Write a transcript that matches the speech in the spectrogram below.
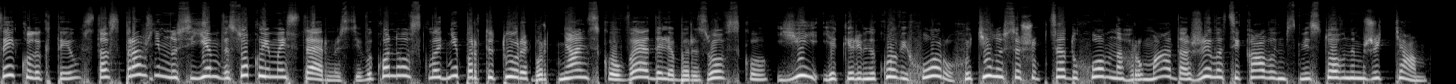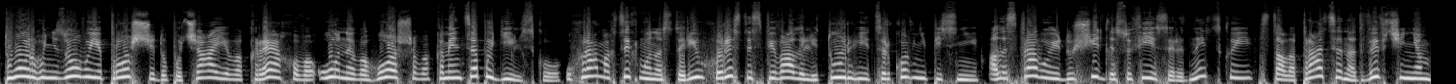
цей колектив став справжнім носієм високої майстерності, виконував складні партитури Бортнянського, Веделя, Березовського. Їй, як керівникові хору, хотілося, щоб ця духовна громада жила цікавим змістовним життям. Тому організовує прощі до Почаєва, Крехова, Унева, Гошева, Кам'янця-Подільського. У храмах цих монастирів хористи співали літургії, церковні пісні, але справою душі для Софії Середницької стала праця над вивченням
